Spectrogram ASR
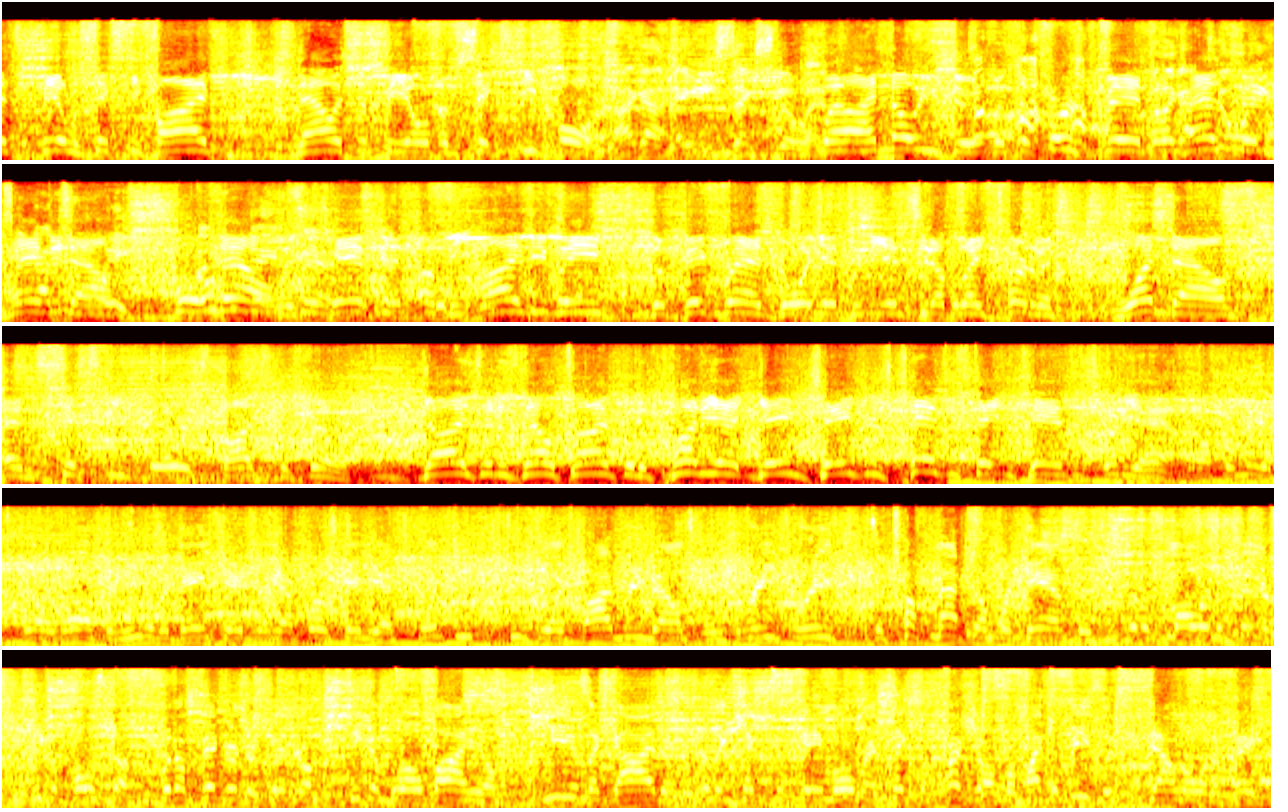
It's a field of 65. Now it's a field of 64. I got 86 to win. Well, I know you do, but the first bid But I got has been weeks. Handed out. Cornell is champion of the Ivy League, the Big Red, going into the NCAA tournament. One down and 64 spots to fill. Guys, it is now time for the Pontiac Game Changers. Kansas State and Kansas. Who do you have? Well, for me, it's Bill Walker. and He was a game changer in that first game. He had 22.5 rebounds and three threes. It's a tough matchup for Kansas. You put a smaller defender, he can post up. You put a bigger defender, he can blow by him. He is a guy that can really take this game over and take the pressure off of Michael Beasley down low in the paint.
